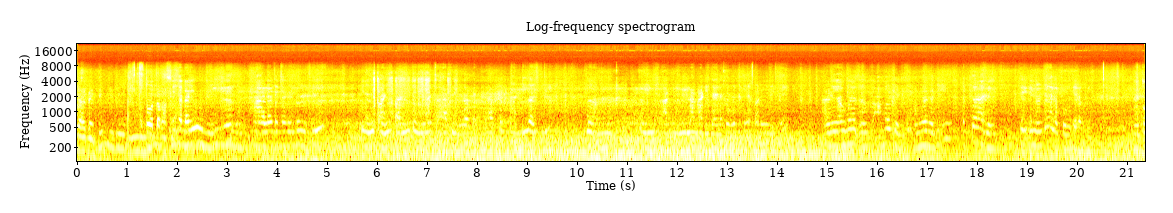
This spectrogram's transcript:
ठेवलं तो आता मी सकाळी उठली त्याच्यानंतर उठली पाणी पाणी ठेवलेलं चहा पिलेला आपण भांडी घासली आठवणीला गाडी जायला सोबत गॅस काढून घेतली आणि आंघोळ आंघोळ केली आंघोळ झाली फक्त आले ते नंतर त्याला फोन केला मी तो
